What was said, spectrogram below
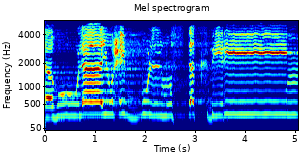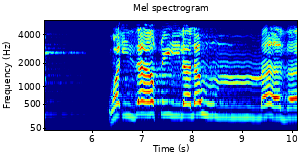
إنه لا يحب المستكبرين وإذا قيل لهم ماذا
